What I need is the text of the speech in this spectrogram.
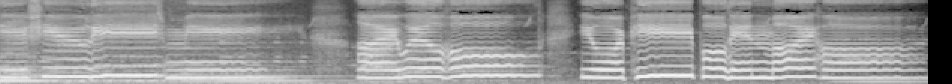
if you lead me. I will hold your people in my heart.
